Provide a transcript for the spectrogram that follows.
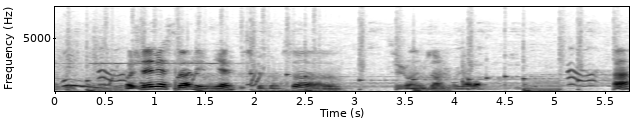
demander. Bah je les laisse là, les miels, parce que comme ça, euh, si j'en ai besoin, je reviens là. Hein?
